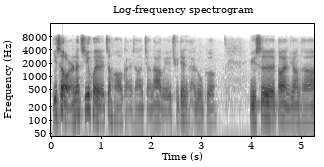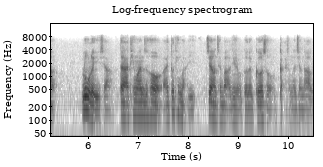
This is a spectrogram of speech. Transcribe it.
一次偶然的机会，正好赶上蒋大为去电视台录歌，于是导演就让他录了一下，大家听完之后，哎，都挺满意，这样才把这首歌的歌手改成了蒋大为。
